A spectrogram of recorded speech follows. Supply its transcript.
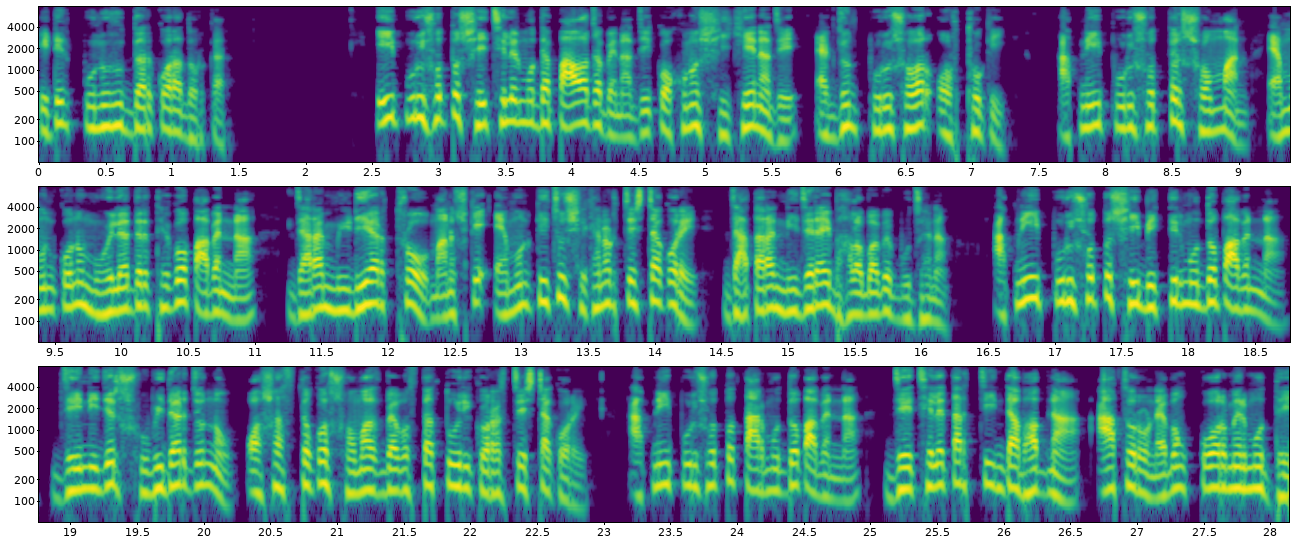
এটির পুনরুদ্ধার করা দরকার। এই পুরুষত্ব সেই ছেলের মধ্যে পাওয়া যাবে না যে কখনো শিখে না যে একজন পুরুষ হওয়ার অর্থ কী। আপনি এই পুরুষত্বের সম্মান এমন কোনো মহিলাদের থেকেও পাবেন না যারা মিডিয়ার থ্রো মানুষকে এমন কিছু শেখানোর চেষ্টা করে যা তারা নিজেরাই ভালোভাবে বুঝে না। আপনি এই পুরুষত্ব সেই ব্যক্তির মধ্যেও পাবেন না যে নিজের সুবিধার জন্য অস্বাস্থ্যকর সমাজ ব্যবস্থা তৈরি করার চেষ্টা করে। আপনি এই পুরুষত্ব তার মধ্যেও পাবেন না যে ছেলে তার চিন্তাভাবনা, আচরণ এবং কর্মের মধ্যে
